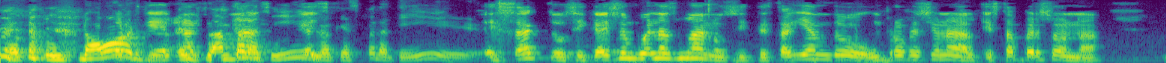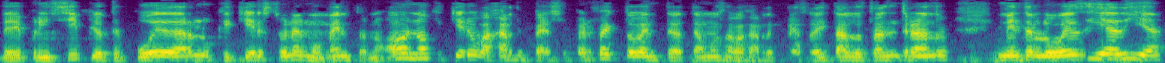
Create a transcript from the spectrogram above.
No, el plan para ti, lo que es para ti. Exacto, si caes en buenas manos y te está guiando un profesional, esta persona de principio te puede dar lo que quieres tú en el momento, ¿no? Oh, no, que quiero bajar de peso. Perfecto, vente, te vamos a bajar de peso. Ahí está, lo estás entrenando. mientras lo ves día a día,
